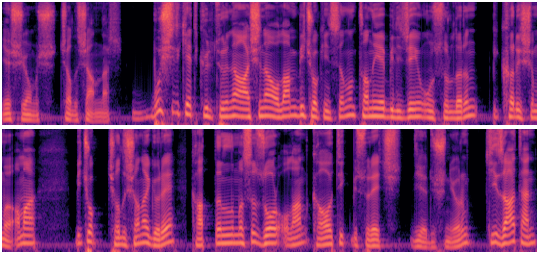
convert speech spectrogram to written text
yaşıyormuş çalışanlar. Bu şirket kültürüne aşina olan birçok insanın tanıyabileceği unsurların bir karışımı ama birçok çalışana göre katlanılması zor olan kaotik bir süreç diye düşünüyorum. Ki zaten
